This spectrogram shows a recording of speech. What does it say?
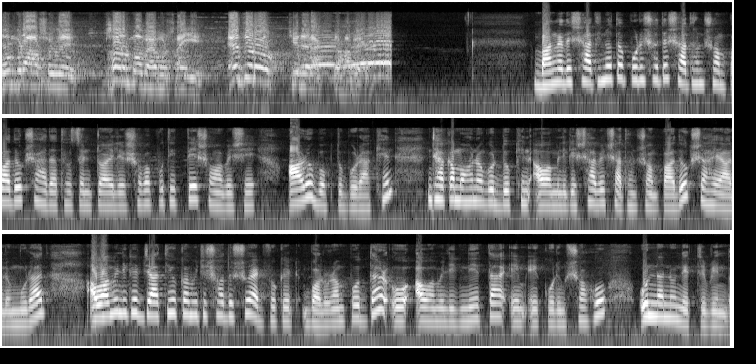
তোমরা আসলে ধর্ম ব্যবসায়ী। এদেরও চিনে রাখতে হবে। বাংলাদেশ স্বাধীনতা পরিষদের সাধারণ সম্পাদক শাহাদাত হোসেন টয়েলের সভাপতিত্বে সমাবেশে আরও বক্তব্য রাখেন ঢাকা মহানগর দক্ষিণ আওয়ামী লীগের সাবেক সাধারণ সম্পাদক শাহে আলম মুরাদ, আওয়ামী লীগের জাতীয় কমিটির সদস্য অ্যাডভোকেট বলরাম পোদ্দার ও আওয়ামী লীগ নেতা এম এ করিম সহ অন্যান্য নেতৃবৃন্দ।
